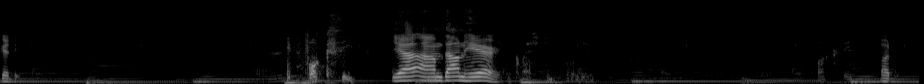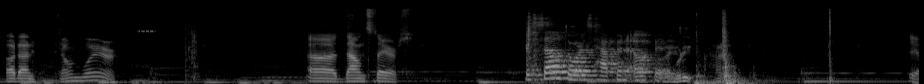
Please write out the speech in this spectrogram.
Goody. Foxy. Yeah, I'm down here. A question for you. Foxy. Hold, hold on. Down where? Uh, downstairs. The cell doors have been opened. What do you? How, Yeah.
